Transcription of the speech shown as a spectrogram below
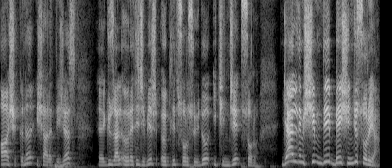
A şıkkını işaretleyeceğiz. E, güzel öğretici bir öklit sorusuydu ikinci soru. Geldim şimdi 5. soruya.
